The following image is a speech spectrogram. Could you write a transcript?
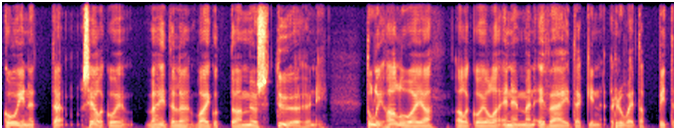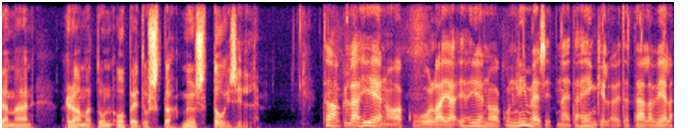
koin, että se alkoi vähitellen vaikuttaa myös työhöni. Tuli halua ja alkoi olla enemmän eväitäkin ruveta pitämään raamatun opetusta myös toisille. Tämä on kyllä hienoa kuulla ja, ja hienoa, kun nimesit näitä henkilöitä täällä vielä.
